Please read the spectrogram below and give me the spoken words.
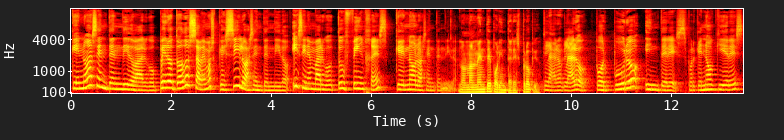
que no has entendido algo, pero todos sabemos que sí lo has entendido y sin embargo tú finges que no lo has entendido. Normalmente por interés propio. Claro, claro, por puro interés, porque no quieres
